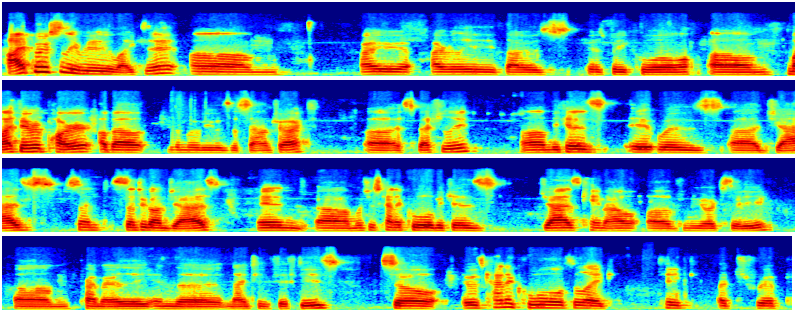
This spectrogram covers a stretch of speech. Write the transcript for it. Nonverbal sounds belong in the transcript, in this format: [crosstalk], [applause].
I personally really liked it. Um, I I really thought it was it was pretty cool. Um, my favorite part about the movie was the soundtrack uh, especially um, because it was uh, jazz cent- centered on jazz, and um, which is kind of cool because jazz came out of New York City um, primarily in the 1950s. So it was kind of cool to like take a trip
